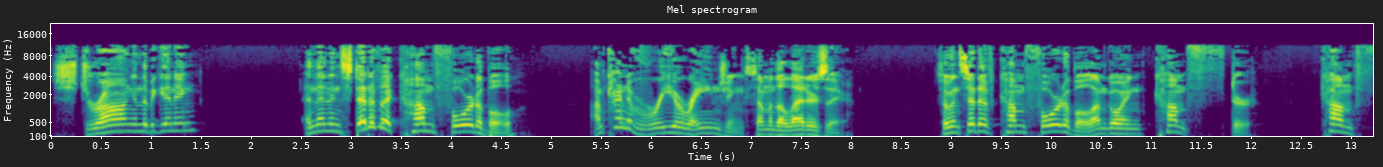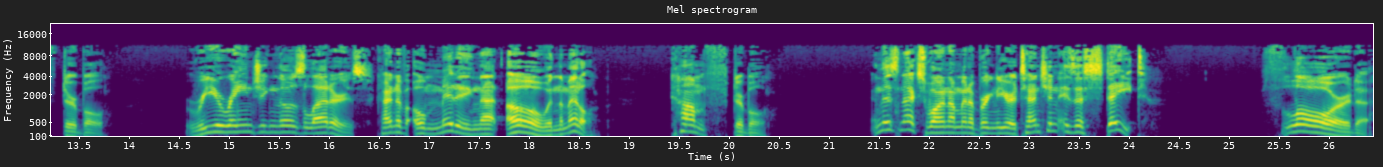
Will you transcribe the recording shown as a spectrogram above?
Strong in the beginning. And then instead of a comfortable, I'm kind of rearranging some of the letters there. So instead of comfortable, I'm going comforter, comfortable. Rearranging those letters, kind of omitting that O in the middle. Comfortable. And this next one I'm going to bring to your attention is a state. Florida.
